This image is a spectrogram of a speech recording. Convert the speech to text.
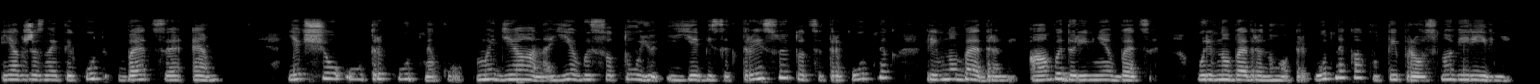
Як же знайти кут BCM? Якщо у трикутнику медіана є висотою і є бісектрисою, то це трикутник рівнобедрений, АБ дорівнює БЦ. У рівнобедреного трикутника кути при основі рівні.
